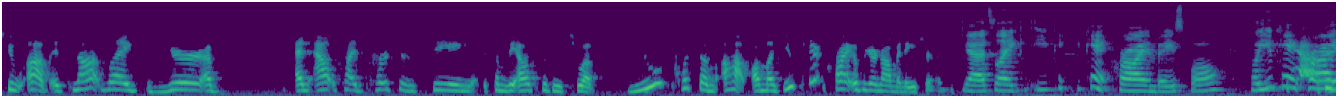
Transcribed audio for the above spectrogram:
two up. It's not like you're a, an outside person seeing somebody else put these two up. You put them up. I'm like, you can't cry over your nominations. Yeah, it's like you can, you can't cry in baseball. Well, you can't yeah. cry.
